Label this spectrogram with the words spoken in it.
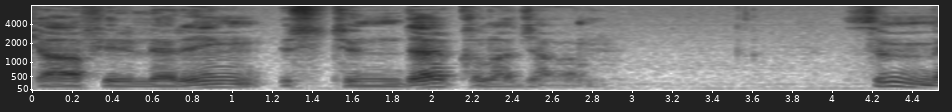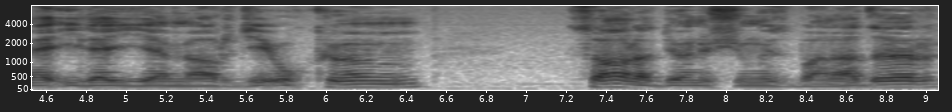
kafirlerin üstünde kılacağım. Sümme ileyye merci'ukum Sonra dönüşünüz banadır.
